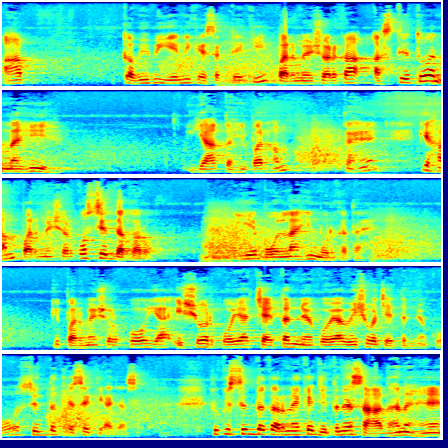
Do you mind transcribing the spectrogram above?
आप कभी भी ये नहीं कह सकते कि परमेश्वर का अस्तित्व नहीं है, या कहीं पर हम कहें कि हम परमेश्वर को सिद्ध करो। ये बोलना ही मूर्खता है कि परमेश्वर को या ईश्वर को या चैतन्य को या विश्व चैतन्य को सिद्ध कैसे किया जा सकता है? क्योंकि सिद्ध करने के जितने साधन हैं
